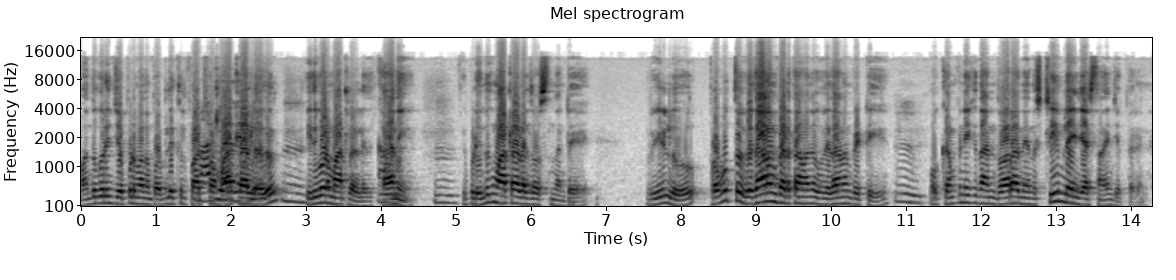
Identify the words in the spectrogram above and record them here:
మందు గురించి ఎప్పుడు మనం పబ్లిక్ ప్లాట్ఫామ్ మాట్లాడలేదు. ఇది కూడా మాట్లాడలేదు. కానీ ఇప్పుడు ఎందుకు మాట్లాడాల్సి వస్తుందంటే వీళ్ళు ప్రభుత్వ విధానం పెడతామని ఒక విధానం పెట్టి ఒక కంపెనీకి దాని ద్వారా నేను స్ట్రీమ్ లైన్ చేస్తానని చెప్పారండి.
